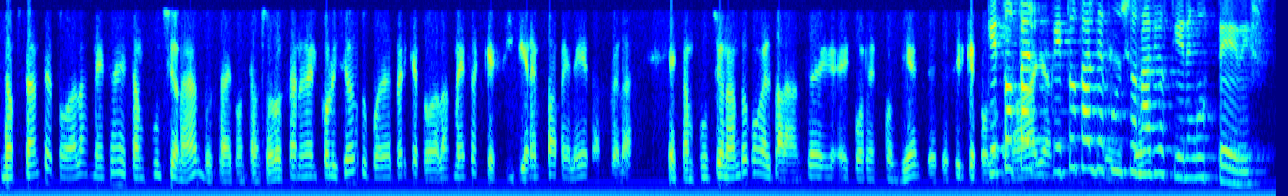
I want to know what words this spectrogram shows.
No obstante, todas las mesas están funcionando, o sea, con tan solo estar en el coliseo, tú puedes ver que todas las mesas que sí tienen papeletas, ¿verdad? Están funcionando con el balance eh, correspondiente. Es decir, que ¿Qué total, ¿Qué total de funcionarios tienen ustedes?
